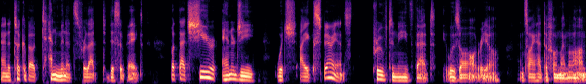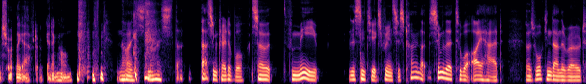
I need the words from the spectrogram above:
And it took about 10 minutes for that to dissipate. But that sheer energy which I experienced proved to me that it was all real. And so I had to phone my mom shortly after getting home. nice, nice. That that's incredible. So for me, listening to your experience is kind of like similar to what I had. I was walking down the road.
